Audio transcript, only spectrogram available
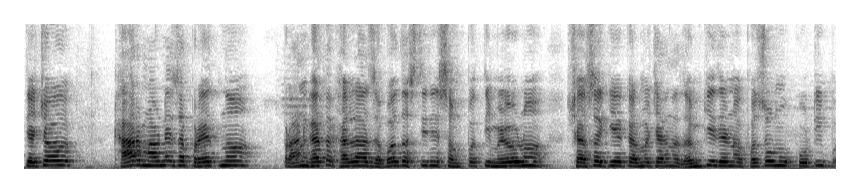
त्याच्यावर ठार मारण्याचा प्रयत्न प्राणघातक हल्ला जबरदस्तीने संपत्ती मिळवणं शासकीय कर्मचाऱ्यांना धमकी देणं फसवणूक खोटी प-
